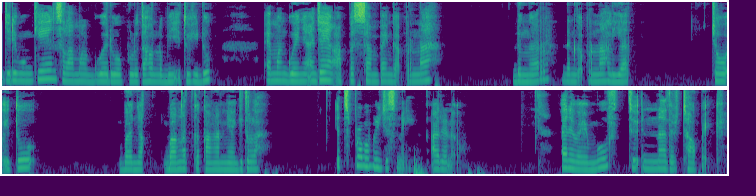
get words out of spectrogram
jadi mungkin selama gue 20 tahun lebih itu hidup, emang gue nya aja yang apes sampai nggak pernah denger dan nggak pernah lihat cowok itu banyak banget kekangannya gitulah. It's probably just me. I don't know. Anyway, move to another topic.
